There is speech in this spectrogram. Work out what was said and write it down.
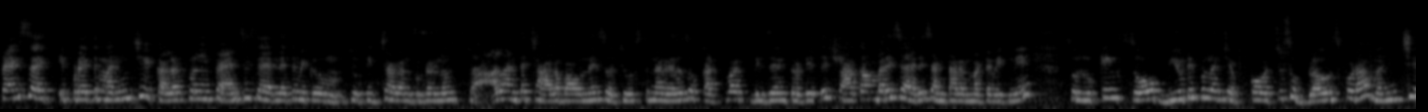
ఫ్రెండ్స్ అయితే ఇప్పుడైతే మంచి కలర్ఫుల్ ఫ్యాన్సీ శారీని అయితే మీకు చూపించాలనుకుంటున్నాను. చాలా అంటే చాలా బాగున్నాయి. సో చూస్తున్నారు కదా సో కట్ వర్క్ డిజైన్ తోటి అయితే శాకాంబరి శారీస్ అంటారనమాట వీటిని. సో లుకింగ్ సో బ్యూటిఫుల్ అని చెప్పుకోవచ్చు. సో బ్లౌజ్ కూడా మంచి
